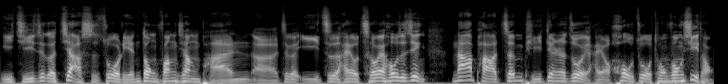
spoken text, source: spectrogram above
以及这个驾驶座联动方向盘啊、这个椅子，还有车外后视镜，Napa 真皮电热座椅，还有后座通风系统。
